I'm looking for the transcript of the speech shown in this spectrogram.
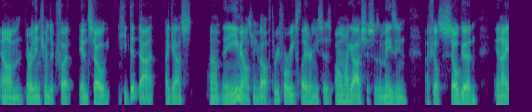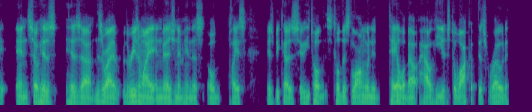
um, or the intrinsic foot. And so he did that, I guess. Um, and he emails me about three, four weeks later, and he says, "Oh my gosh, this is amazing! I feel so good." And I and so his his uh, this is why the reason why I envision him in this old place is because so he told he told this long-winded tale about how he used to walk up this road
